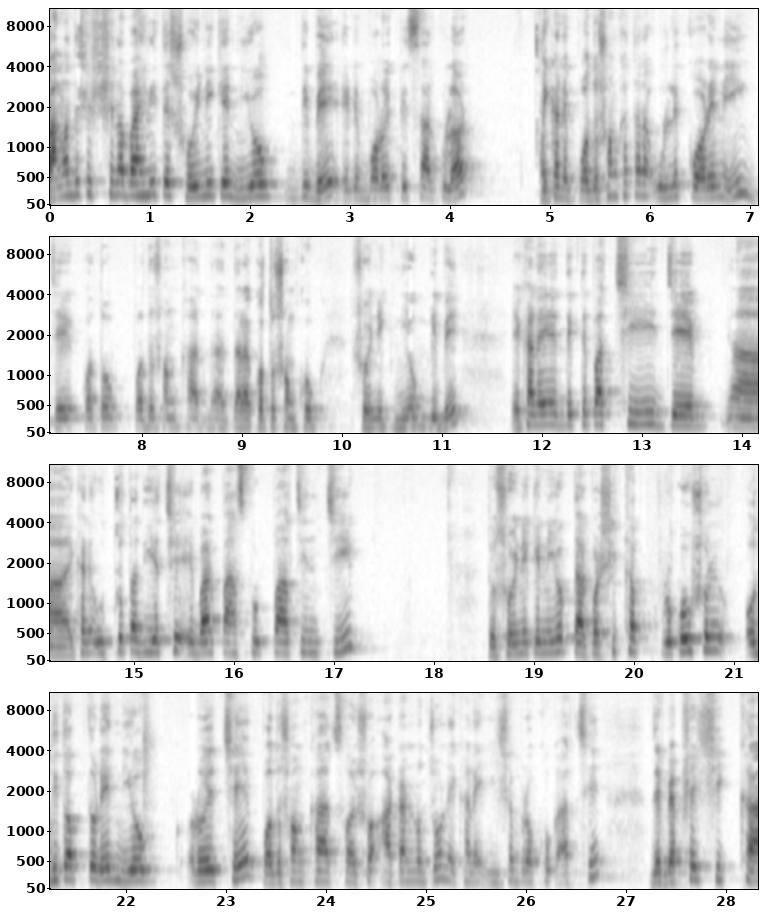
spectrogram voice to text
বাংলাদেশের সেনাবাহিনীতে সৈনিকের নিয়োগ দিবে, এটি বড় একটি সার্কুলার এখানে পদসংখ্যা তারা উল্লেখ করেনি যে কত পদসংখ্যা তারা কত সংখ্যক সৈনিক নিয়োগ দিবে। এখানে দেখতে পাচ্ছি যে এখানে উচ্চতা দিয়েছে এবার পাঁচ ফুট পাঁচ ইঞ্চি। তো সৈনিকের নিয়োগ, তারপর শিক্ষা প্রকৌশল অধিদপ্তরের নিয়োগ রয়েছে। পদসংখ্যা ছয়শো আটান্ন জন, এখানে হিসাবরক্ষক আছে। যে ব্যবসায়িক শিক্ষা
